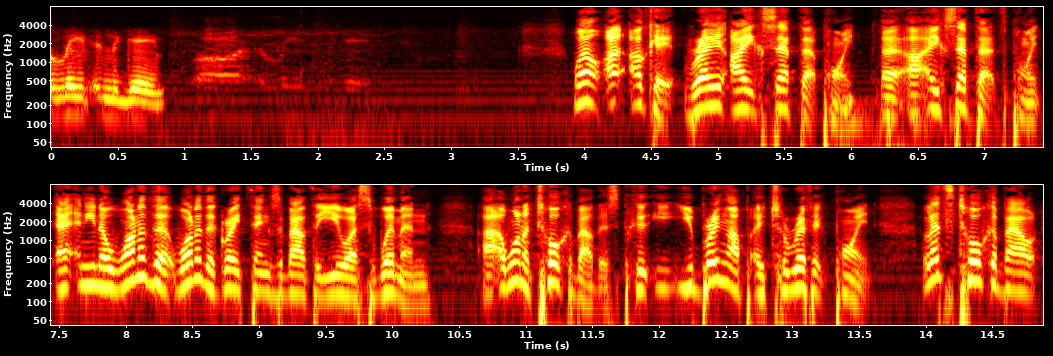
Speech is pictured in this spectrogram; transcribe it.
late in the game. Well, I, okay, Ray, I accept that point. Uh, I accept that point. And, and, you know, one of the one of the great things about the U.S. women, uh, I want to talk about this because you bring up a terrific point. Let's talk about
